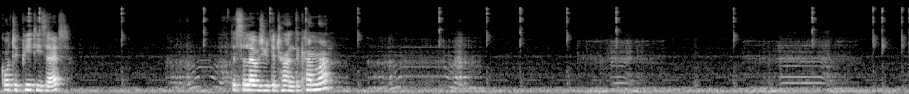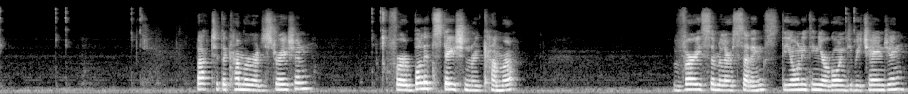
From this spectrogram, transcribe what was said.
go to PTZ. This allows you to turn the camera back to the camera registration. For a bullet stationary camera, very similar settings. The only thing you're going to be changing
